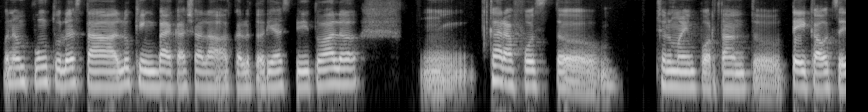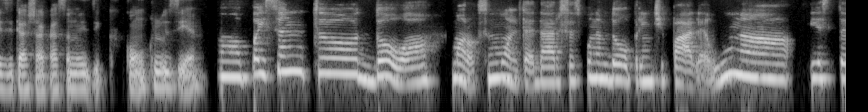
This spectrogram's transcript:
până în punctul ăsta, looking back așa la călătoria spirituală, mm, care a fost uh, cel mai important uh, take-out, să zic așa, ca să nu zic concluzie? Uh, păi sunt uh, două, mă rog, sunt multe, dar să spunem două principale. Una este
